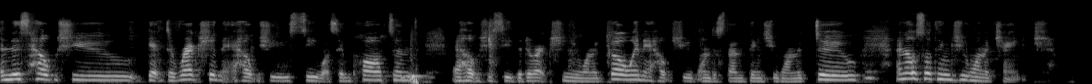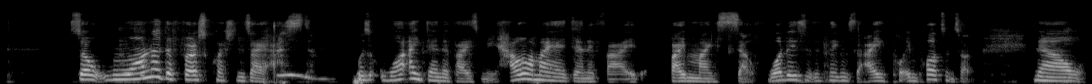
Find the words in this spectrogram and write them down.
And this helps you get direction. It helps you see what's important. It helps you see the direction you want to go in. It helps you understand things you want to do and also things you want to change. So, one of the first questions I asked was what identifies me? How am I identified by myself? What is the things that I put importance on? Now,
